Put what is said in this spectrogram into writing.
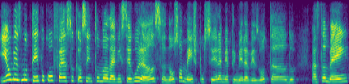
e ao mesmo tempo confesso que eu sinto uma leve insegurança, não somente por ser a minha primeira vez votando, mas também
